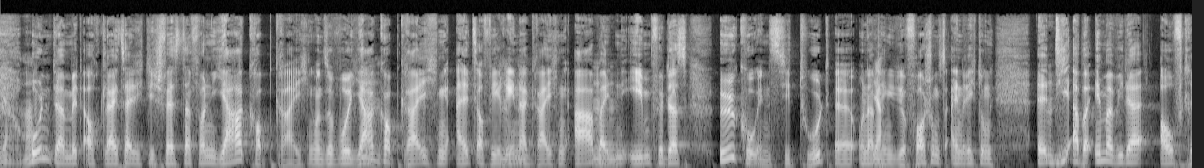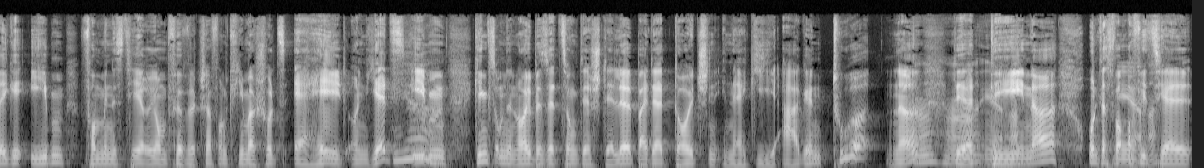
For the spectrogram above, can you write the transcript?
Ja. und damit auch gleichzeitig die Schwester von Jakob Greichen. Und sowohl Jakob Hm. Greichen als auch Verena Mhm. Greichen arbeiten eben für das Öko-Institut, äh, unabhängige Forschungseinrichtung, äh, Mhm. die aber immer wieder Aufträge eben vom Ministerium für Wirtschaft und Klimaschutz erhält. Und jetzt Ja. eben ging es um eine Neubesetzung der Stelle bei der Deutschen Energieagentur, ne? der ja. DENA. Und das war Ja. offiziell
